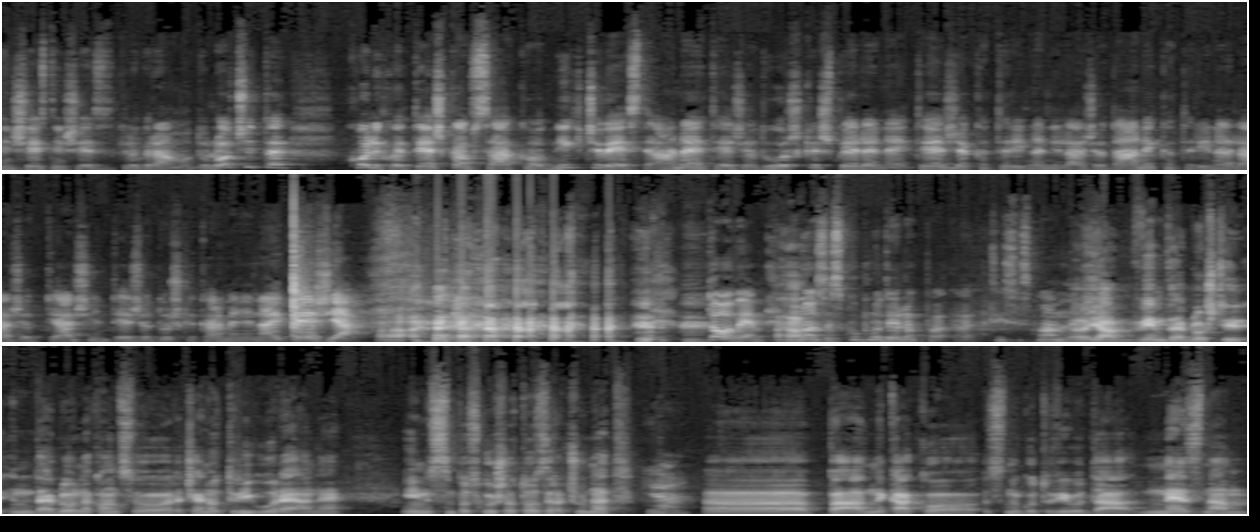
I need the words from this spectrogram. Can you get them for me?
in 66 kg. Določite, koliko je težka vsaka od njih, če veste. Ana je težja od Urške, Špela je najtežja, Katarina ni lažja od Ane, Katarina je lažja od Tjaše in težja od Urške, kar meni je najtežja. to vem. No, za skupno delo pa ti se spomniš. Ja, vem, da je, bilo štir, da je bilo na koncu rečeno 3 ure, a ne? In sem poskušal to zračunati. Ja. Uh, pa nekako sem ugotovil, da ne znam,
